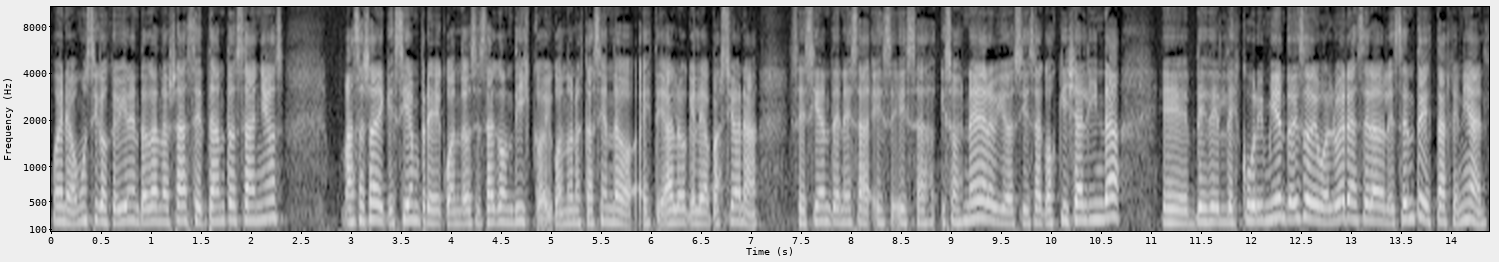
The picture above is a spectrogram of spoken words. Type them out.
bueno, músicos que vienen tocando ya hace tantos años, más allá de que siempre cuando se saca un disco y cuando uno está haciendo este, algo que le apasiona, se sienten esa, esos nervios y esa cosquilla linda, eh, desde el descubrimiento, eso de volver a ser adolescente está genial.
